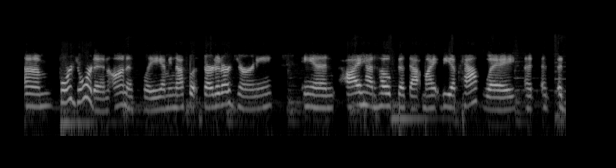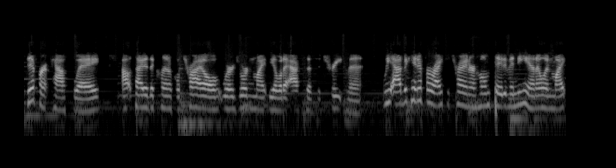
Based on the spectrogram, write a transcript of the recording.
um, for Jordan, honestly. I mean, that's what started our journey. And I had hoped that that might be a pathway, a, a, a different pathway outside of the clinical trial where Jordan might be able to access a treatment. We advocated for right to try in our home state of Indiana when Mike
